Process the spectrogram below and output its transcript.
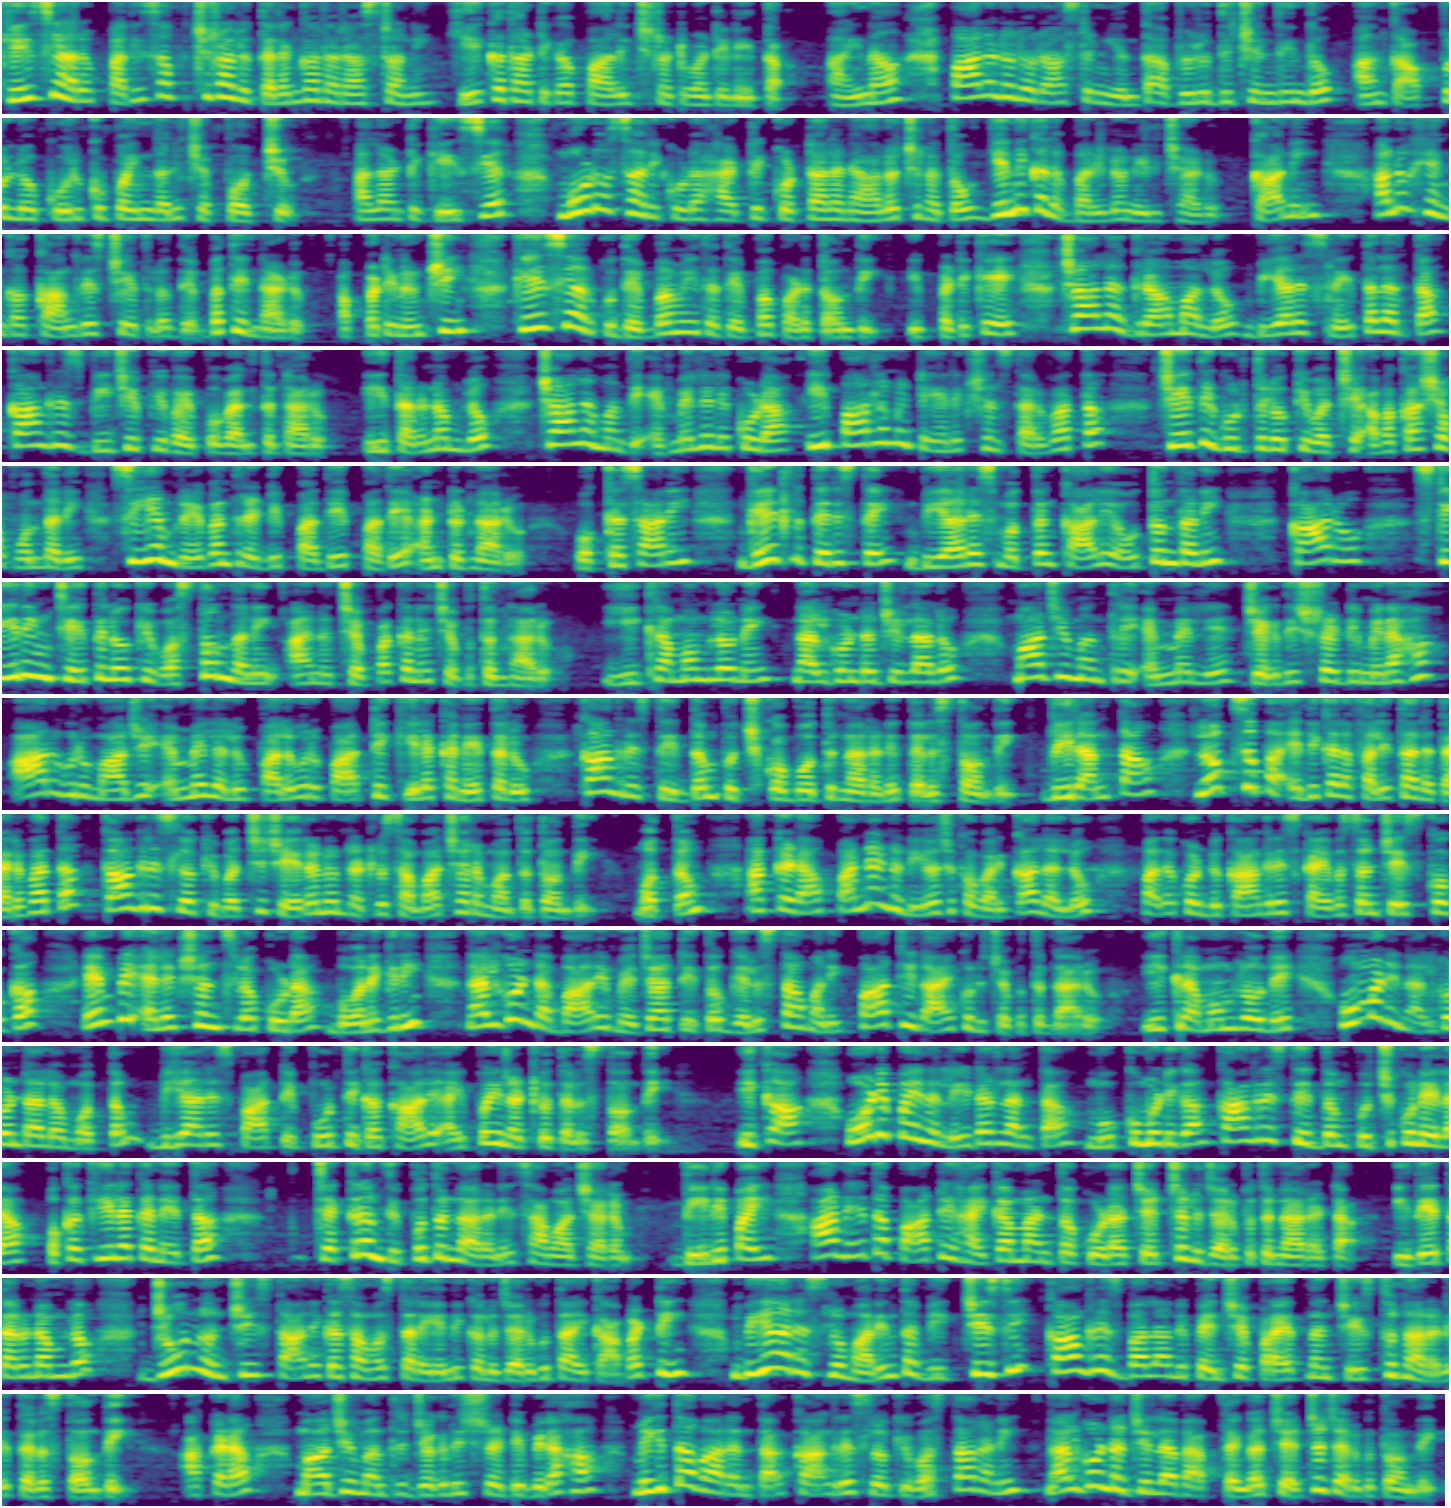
కేసీఆర్ పది సంవత్సరాలు తెలంగాణ రాష్ట్రాన్ని ఏకదాటిగా పాలించినటువంటి నేత. అయినా పాలనలో రాష్ట్రం ఎంత అభివృద్ధి చెందిందో అంత అప్పుల్లో కూరుకుపోయిందని చెప్పవచ్చు అలాంటి కేసీఆర్ మూడోసారి కూడా హ్యాట్రిక్ కొట్టాలనే ఆలోచనతో ఎన్నికల బరిలో నిలిచాడు. కానీ అనూహ్యంగా కాంగ్రెస్ చేతిలో దెబ్బతిన్నాడు అప్పటి నుంచి కేసీఆర్కు దెబ్బ మీద దెబ్బ పడుతోంది. ఇప్పటికే చాలా గ్రామాల్లో బీఆర్ఎస్ నేతలంతా కాంగ్రెస్ బీజేపీ వైపు వెళ్తున్నారు. ఈ తరుణంలో చాలా మంది ఎమ్మెల్యేలు కూడా ఈ పార్లమెంట్ ఎలక్షన్స్ తర్వాత చేతి గుర్తులోకి వచ్చే అవకాశం ఉందని సీఎం రేవంత్ రెడ్డి పదే పదే అంటున్నారు. ఒక్కసారి గేట్లు తెరిస్తే బీఆర్ఎస్ మొత్తం ఖాళీ అవుతుందని కారు స్టీరింగ్ చేతిలోకి వస్తోందని ఆయన చెప్పకనే చెబుతున్నారు. ఈ క్రమంలోనే నల్గొండ జిల్లాలో మాజీ మంత్రి ఎమ్మెల్యే జగదీష్ రెడ్డి మినహా ఆరుగురు మాజీ ఎమ్మెల్యేలు పలువురు పార్టీ కీలక నేతలు కాంగ్రెస్ తీర్థం పుచ్చుకోబోతున్నారని తెలుస్తోంది. వీరంతా లోక్సభ ఎన్నికల ఫలితాల తర్వాత కాంగ్రెస్లోకి వచ్చి చేరనున్నట్లు సమాచారం అందుతోంది. మొత్తం అక్కడ పన్నెండు నియోజకవర్గాలలో పదకొండు కాంగ్రెస్ కైవసం చేసుకోగా ఎంపీ ఎలక్షన్స్లో కూడా భువనగిరి నల్గొండ భారీ మెజార్టీతో గెలుస్తామని పార్టీ నాయకులు చెబుతున్నారు. ఈ క్రమంలోనే ఉమ్మడి నల్గొండలో మొత్తం బీఆర్ఎస్ పార్టీ పూర్తిగా ఖాళీ అయిపోయినట్లు తెలుస్తోంది. ఇక ఓడిపోయిన లీడర్లంతా ముక్కుముడిగా కాంగ్రెస్ తీర్థం పుచ్చుకునేలా ఒక కీలక నేత చక్రం తిప్పుతున్నారని సమాచారం. దీనిపై ఆ నేత పార్టీ హైకమాండ్తో కూడా చర్చలు జరుపుతున్నారట. ఇదే తరుణంలో జూన్ నుంచి స్థానిక సంస్థల ఎన్నికలు జరుగుతాయి కాబట్టి బీఆర్ఎస్ను మరింత వీక్ చేసి కాంగ్రెస్ బలాన్ని పెంచే ప్రయత్నం చేస్తున్నారని తెలుస్తోంది. అక్కడ మాజీ మంత్రి జగదీష్ రెడ్డి మినహా మిగతా వారంతా కాంగ్రెస్లోకి వస్తారని నల్గొండ జిల్లా వ్యాప్తంగా చర్చ జరుగుతోంది.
